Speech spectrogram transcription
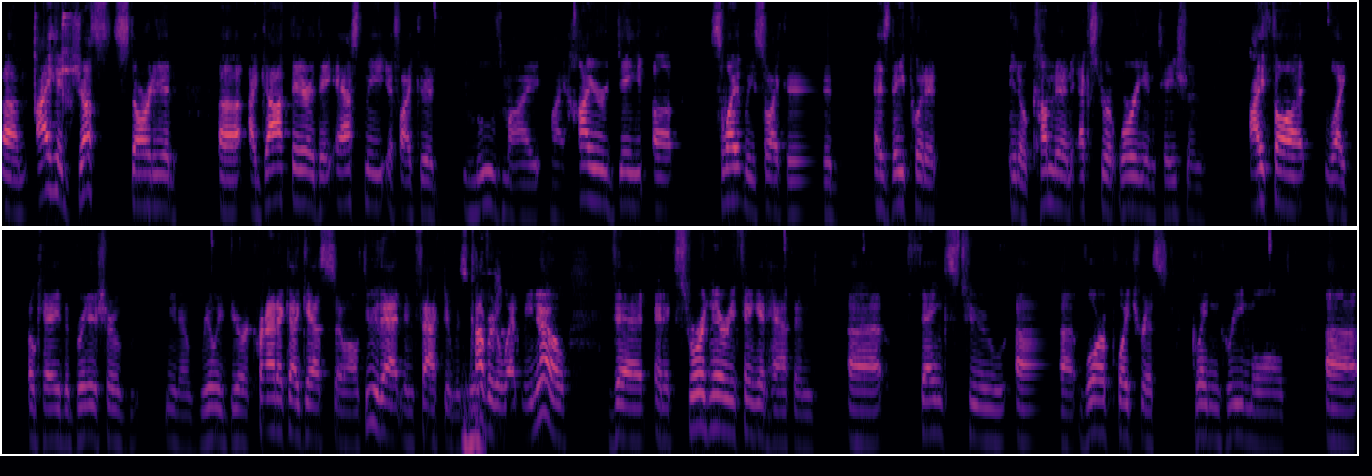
Um, I had just started. Uh, I got there. They asked me if I could move my my hire date up slightly so I could, as they put it, you know, come to an extra orientation. I thought like, okay, the British are, you know, really bureaucratic, I guess, so I'll do that. And in fact, it was mm-hmm. cover to let me know that an extraordinary thing had happened uh, thanks to uh, uh, Laura Poitras, Glenn Greenwald. Uh,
